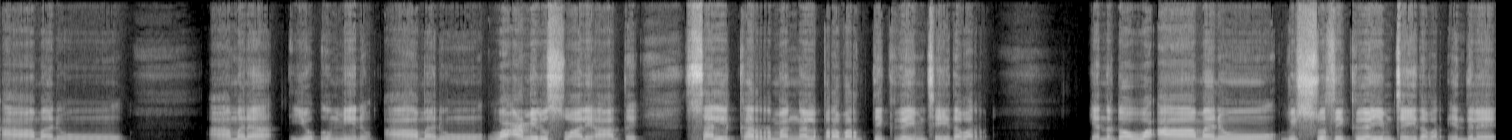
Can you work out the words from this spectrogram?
ആമനു. ആമന യു ഉമ്മീനു ആമനു വാമിലു സ്വാലിഹാത്ത്. സൽക്കർമ്മങ്ങൾ പ്രവർത്തിക്കുകയും ചെയ്തവർ. എന്നിട്ടോ വആമനു വിശ്വസിക്കുകയും ചെയ്തവർ. എന്തിലെ?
